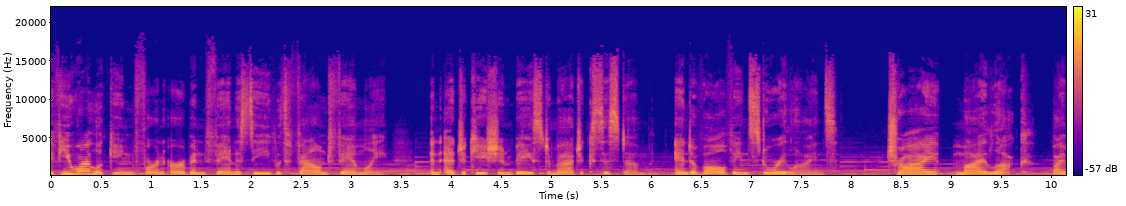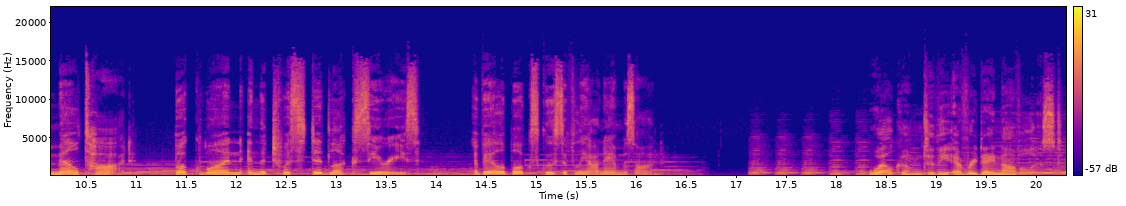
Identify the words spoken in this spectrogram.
If you are looking for an urban fantasy with found family, an education based magic system, and evolving storylines, try My Luck by Mel Todd, book one in the Twisted Luck series, available exclusively on Amazon. Welcome to The Everyday Novelist.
